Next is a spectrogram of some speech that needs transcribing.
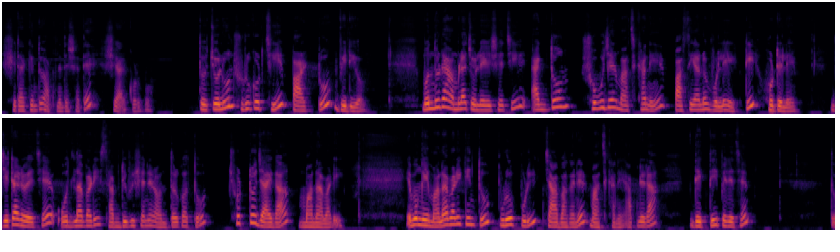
সেটা কিন্তু আপনাদের সাথে শেয়ার করব। তো চলুন শুরু করছি পার্ট টু ভিডিও বন্ধুরা, আমরা চলে এসেছি একদম সবুজের মাঝখানে পাসিয়ানো বলে একটি হোটেলে, যেটা রয়েছে ওদলাবাড়ি সাব ডিভিশনের অন্তর্গত ছোট্ট জায়গা মানাবাড়ি। এবং এই মানাবাড়ি কিন্তু পুরোপুরি চা বাগানের মাঝখানে, আপনারা দেখতেই পেরেছেন। তো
